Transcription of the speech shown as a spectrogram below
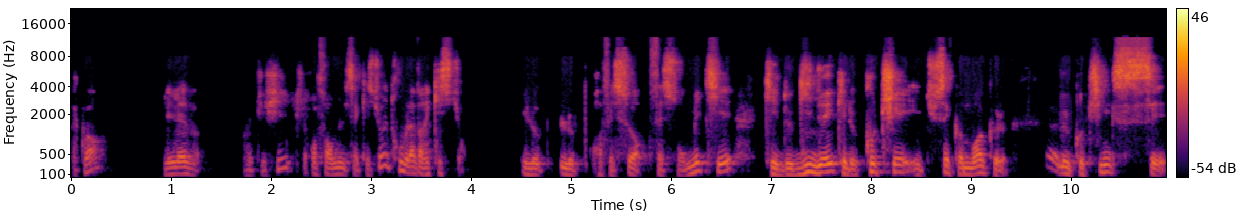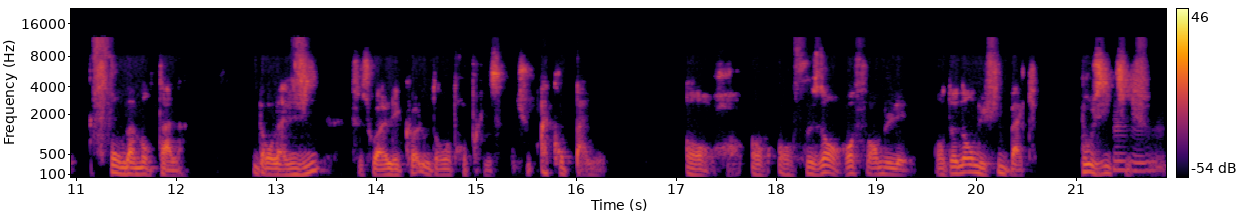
D'accord? L'élève réfléchit, reformule sa question et trouve la vraie question. Et le, professeur fait son métier, qui est de guider, qui est de coacher. Et tu sais comme moi que Le coaching, c'est fondamental dans la vie, que ce soit à l'école ou dans l'entreprise. Tu accompagnes en, en, faisant reformuler, en donnant du feedback positif mmh.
